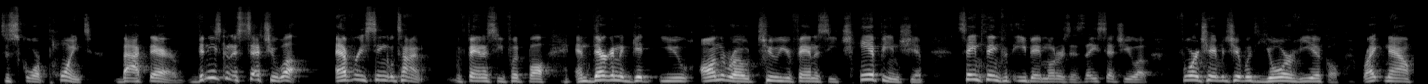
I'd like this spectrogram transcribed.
to score points back there. Vinny's going to set you up every single time with fantasy football, and they're going to get you on the road to your fantasy championship. Same thing with eBay Motors as they set you up for a championship with your vehicle. Right now,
